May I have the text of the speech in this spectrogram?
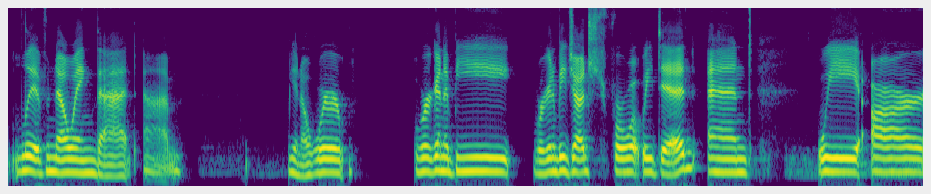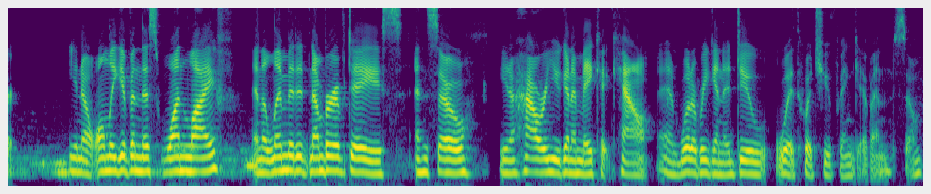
live knowing that um, you know we're we're going to be we're going to be judged for what we did. And we are, you know, only given this one life and a limited number of days. And so, you know, how are you going to make it count? And what are we going to do with what you've been given? So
